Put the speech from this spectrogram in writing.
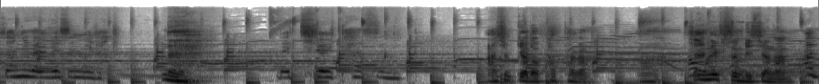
써니가 이겼습니다. 네. 매치를 탔으니까. 아쉽게도 파파가 아, 세닉스 미션은 아,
